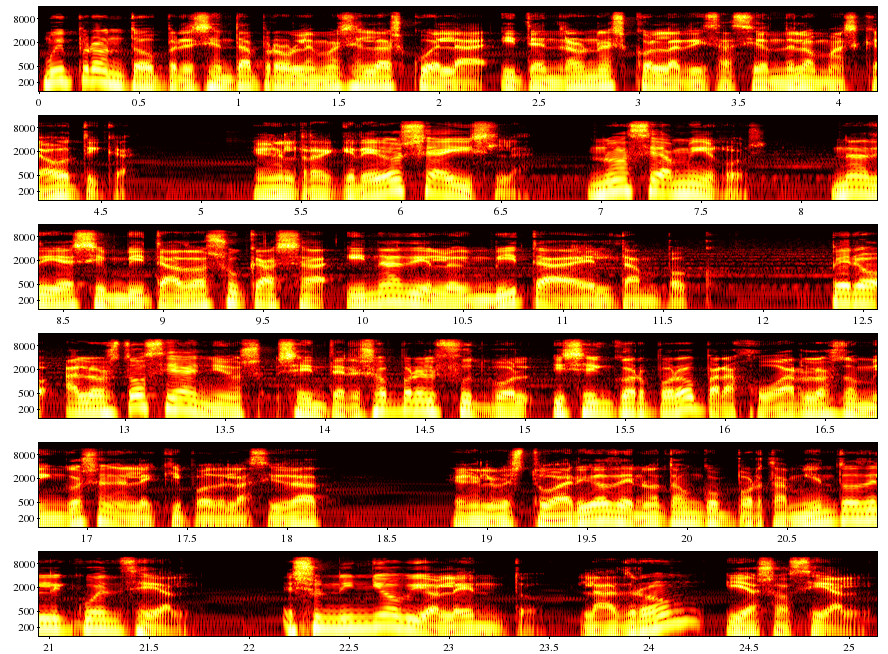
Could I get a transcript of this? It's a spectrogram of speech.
Muy pronto presenta problemas en la escuela y tendrá una escolarización de lo más caótica. En el recreo se aísla, no hace amigos, nadie es invitado a su casa y nadie lo invita a él tampoco. Pero a los 12 años se interesó por el fútbol y se incorporó para jugar los domingos en el equipo de la ciudad. En el vestuario denota un comportamiento delincuencial. Es un niño violento, ladrón y asocial.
